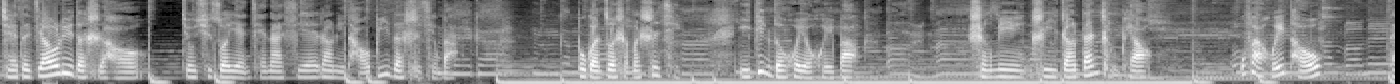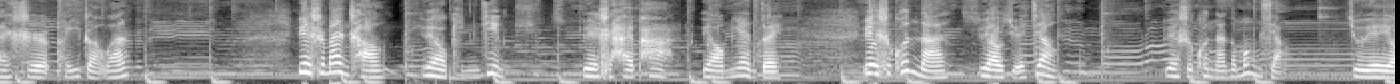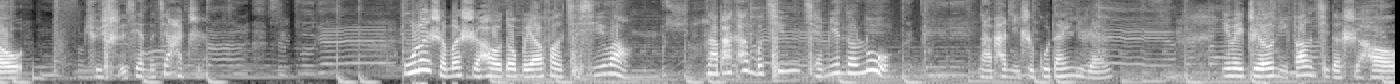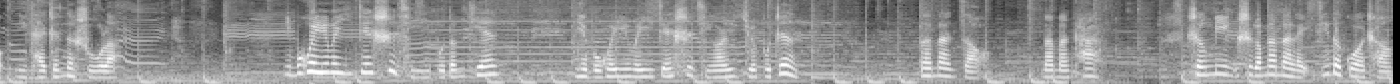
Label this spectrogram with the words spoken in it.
觉得焦虑的时候，就去做眼前那些让你逃避的事情吧。不管做什么事情，一定都会有回报。生命是一张单程票，无法回头，但是可以转弯。越是漫长。越要平静，越是害怕，越要面对；越是困难，越要倔强；越是困难的梦想，就越有去实现的价值。无论什么时候，都不要放弃希望，哪怕看不清前面的路，哪怕你是孤单一人，因为只有你放弃的时候，你才真的输了。你不会因为一件事情一步登天。也不会因为一件事情而一蹶不振。慢慢走，慢慢看，生命是个慢慢累积的过程，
